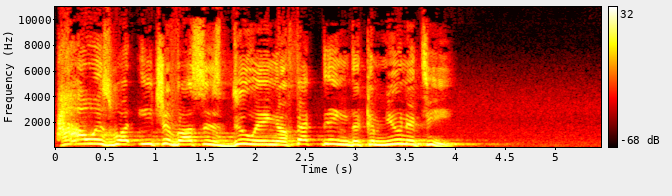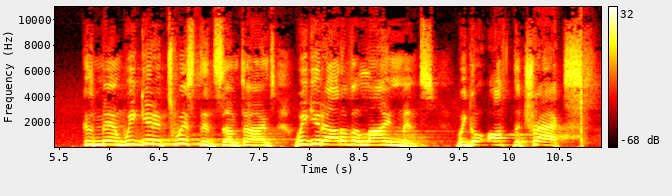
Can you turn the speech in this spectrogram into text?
How is what each of us is doing affecting the community? Because man, we get it twisted sometimes. We get out of alignment. We go off the tracks.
